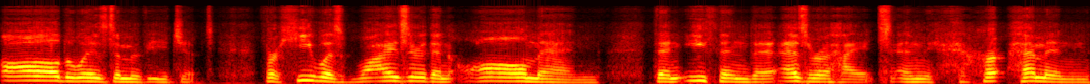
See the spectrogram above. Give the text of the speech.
all the wisdom of Egypt. For he was wiser than all men, than Ethan the Ezrahite and Heman,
